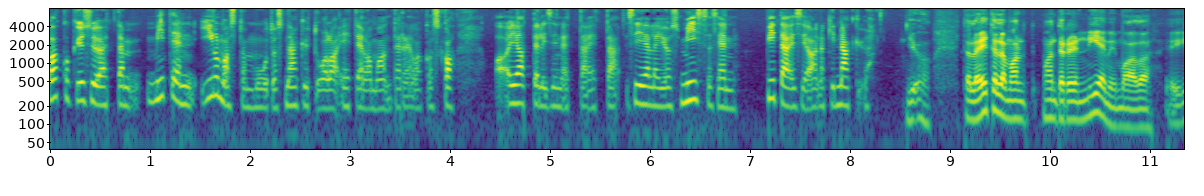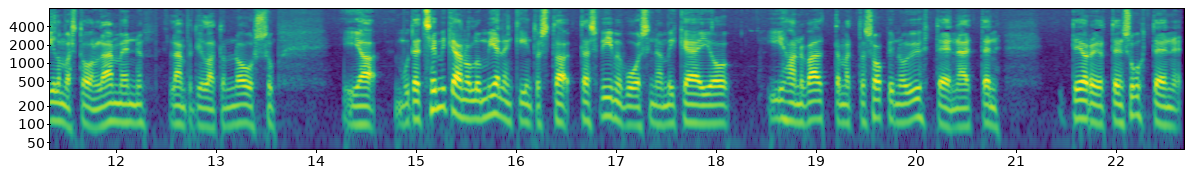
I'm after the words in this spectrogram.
Pakko kysyä, että miten ilmastonmuutos näkyy tuolla Etelämantereella, koska ajattelisin, että, että siellä jos missä sen pitäisi ainakin näkyä. Joo, tällä Etelämantereen niemimaalla ilmasto on lämmennyt, lämpötilat on noussut. Ja, mutta se, mikä on ollut mielenkiintoista tässä viime vuosina, mikä ei ole ihan välttämättä sopinut yhteen näiden teorioiden suhteen,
